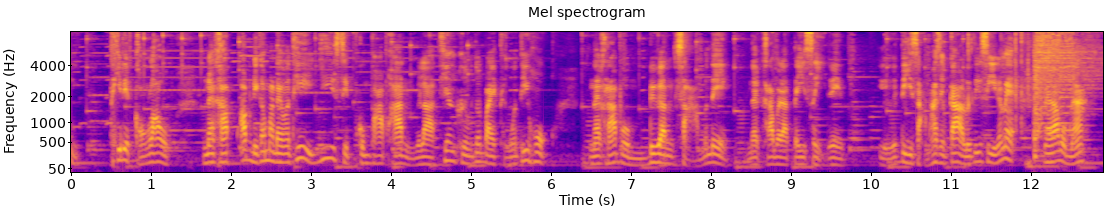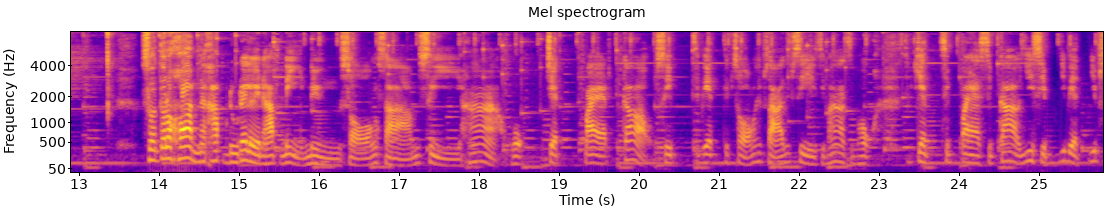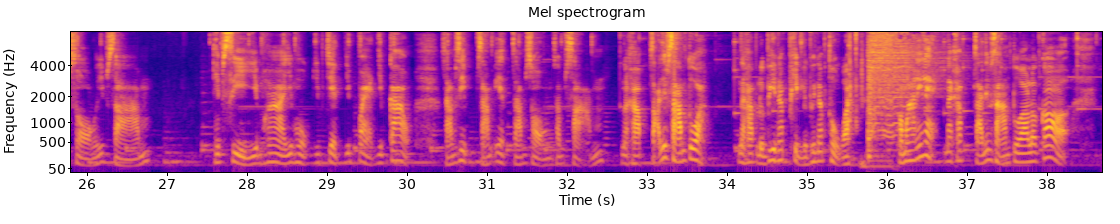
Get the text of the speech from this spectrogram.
ทีเด็ดของเรานะครับ อัปเดตเข้ามาในวันที่ 20 กุมภาพันธ์เวลาเที่ยงคืนเป็นต้นไปถึงวันที่ 6นะครับผมเดือน3นั่นเองนะครับเวลาตีสี่เอง หรือตีสามห้าสิบเก้าหรือตีสี่นั่นแหละนะครับผมนะส่วนตัวละครนะครับดูได้เลยนะครับ นี่หนึ่งสองสามสี่ห้าหกเจ็ดแปดเก้าสิบสิบเอ็ดสิบสองสิบสามสิบสี่สิบห้าสิบหกสิบเจ็ดสิบแปดสิบเก้ายี่สิบยี่สิบเอ็ดยี่สิบสองยี่สิบสามยี่สิบสี่ยี่สิบห้ายี่สิบหกยี่สิบเจ็ดยี่สิบแปดยี่สิบเก้าสามสิบสามเอ็ดสามสองสามสามนะครับสามสิบสามตัวนะครับหรือพี่นับผิดหรือพี่นับถูกวะ ประมาณนี้แหละนะครับสามสิบสามตัวแล้วก็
